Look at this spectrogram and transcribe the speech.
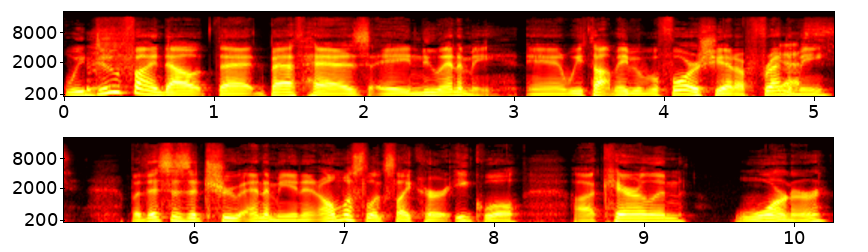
We do find out that Beth has a new enemy, and we thought maybe before she had a frenemy, Yes. but this is a true enemy, and it almost looks like her equal, uh, Carolyn Warner.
